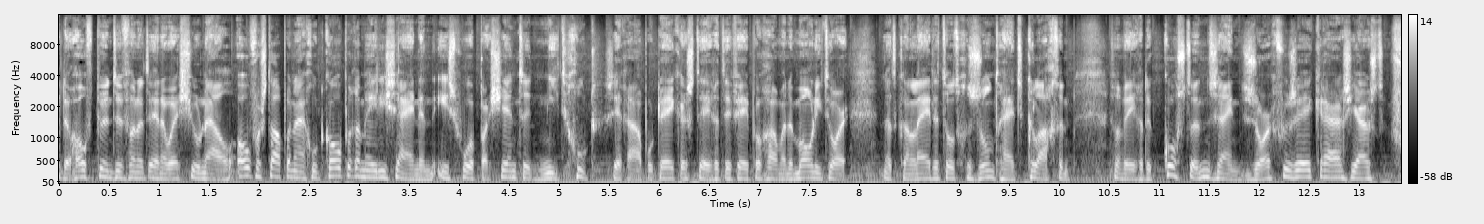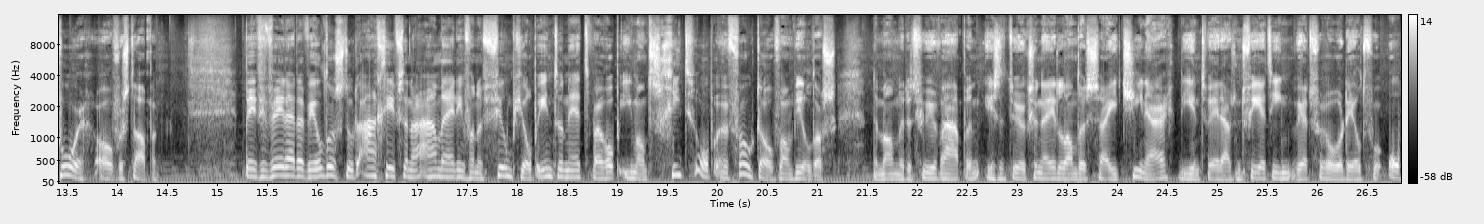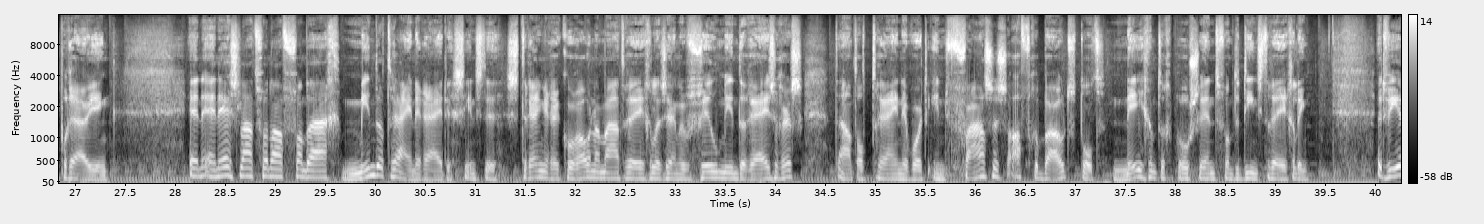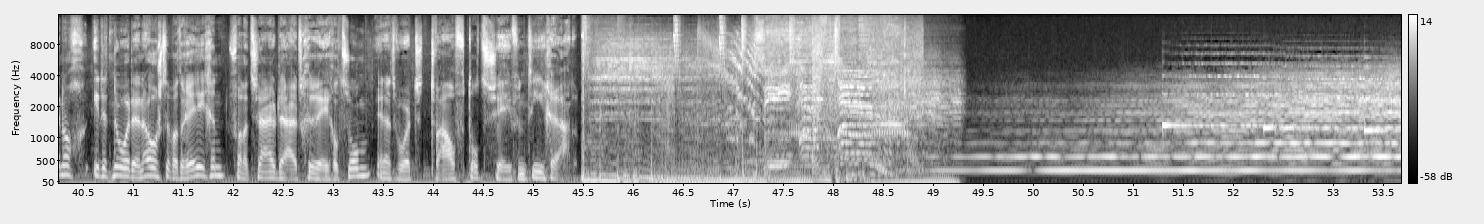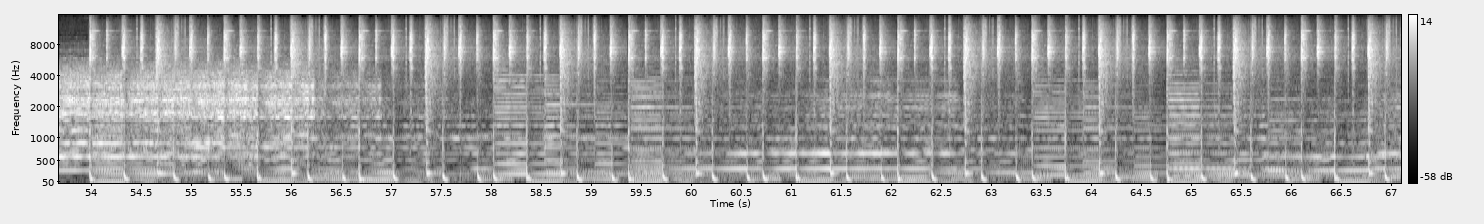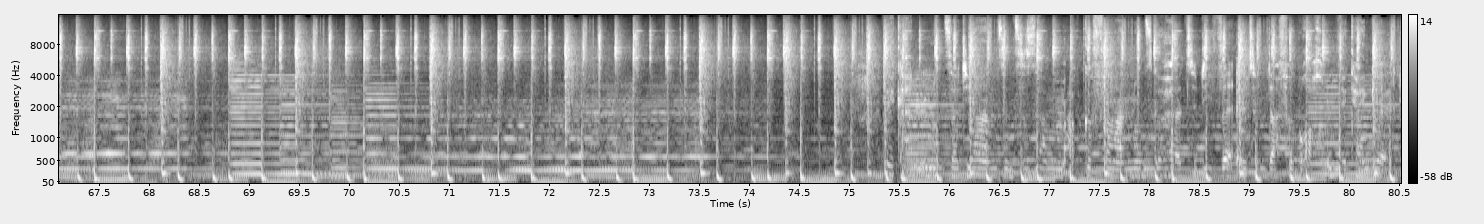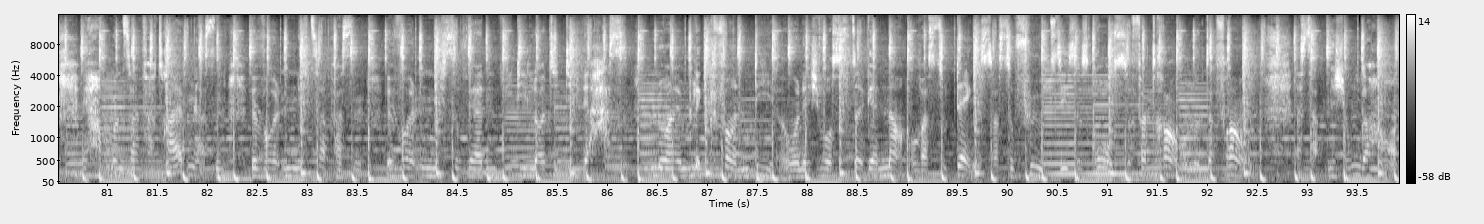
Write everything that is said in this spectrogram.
De hoofdpunten van het NOS-journaal. Overstappen naar goedkopere medicijnen is voor patiënten niet goed, zeggen apothekers tegen tv-programma De Monitor. Dat kan leiden tot gezondheidsklachten. Vanwege de kosten zijn zorgverzekeraars juist voor overstappen. PVV-leider Wilders doet aangifte naar aanleiding van een filmpje op internet... waarop iemand schiet op een foto van Wilders. De man met het vuurwapen is de Turkse Nederlander Said Chinar... die in 2014 werd veroordeeld voor opruiing. En NS laat vanaf vandaag minder treinen rijden. Sinds de strengere coronamaatregelen zijn er veel minder reizigers. Het aantal treinen wordt in fases afgebouwd tot 90% van de dienstregeling. Het weer nog. In het noorden en oosten wat regen. Van het zuiden uit geregeld zon. En het wordt 12 tot 17 graden. Welt und dafür brauchten wir kein Geld. Wir haben uns einfach treiben lassen. Wir wollten nichts verpassen. Wir wollten nicht so werden wie die Leute, die wir hassen. Nur ein Blick von dir und ich wusste genau, was du denkst, was du fühlst. Dieses große Vertrauen unter Frauen, das hat mich umgehauen.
